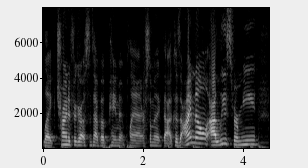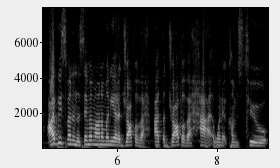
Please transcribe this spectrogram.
like trying to figure out some type of payment plan or something like that. Cause I know, at least for me, I'd be spending the same amount of money at a drop of a at the drop of a hat when it comes to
